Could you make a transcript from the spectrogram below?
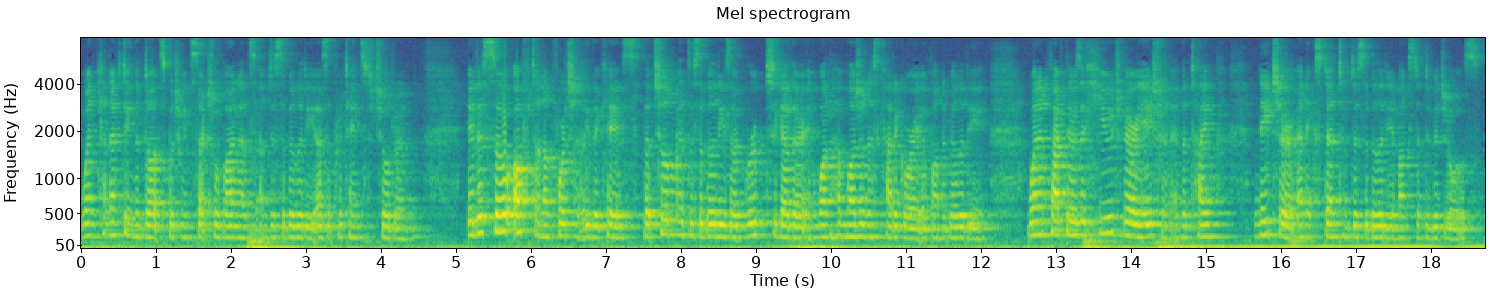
when connecting the dots between sexual violence and disability as it pertains to children. It is so often, unfortunately, the case that children with disabilities are grouped together in one homogenous category of vulnerability, when in fact there is a huge variation in the type, nature, and extent of disability amongst individuals.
